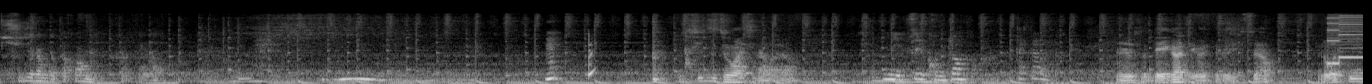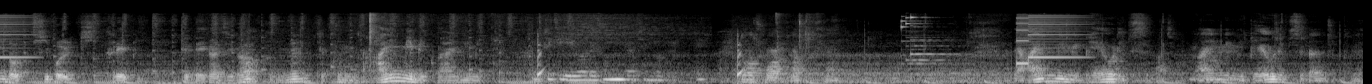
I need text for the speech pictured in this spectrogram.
슈즈를 한번 딱 한번 발라. 음. 슈즈 좋아하시나 봐요? 이 입술이 건조한가 봐. 색깔은. 여기서 네 가지가 들어있어요. 러디, 너티, 멀티, 그래비. 이렇게 네 가지가 있는 제품입니다. 아이미미 거, 아이미미 거. 어떻게 이거를 선물하신 거 그랬대? 너가 좋아할 것 같아서. 네, 아이미미 베어 립스 맞아. 아이미미 베어 립스라는 제품이야.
